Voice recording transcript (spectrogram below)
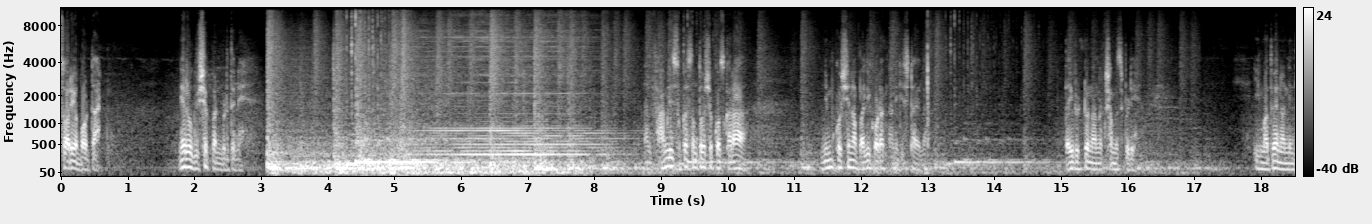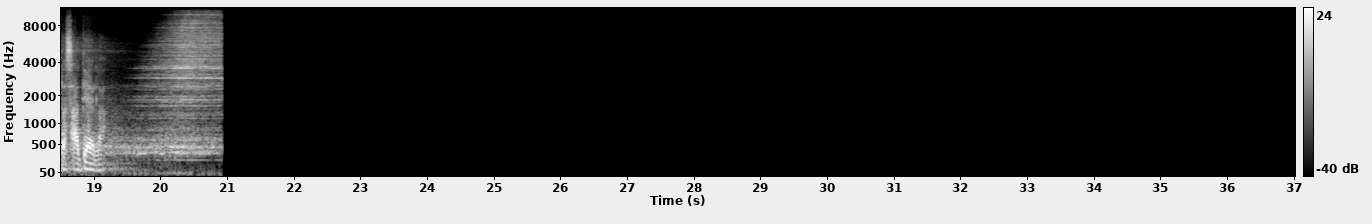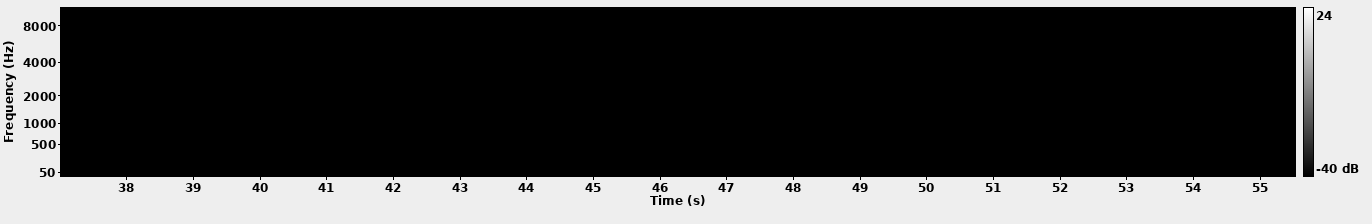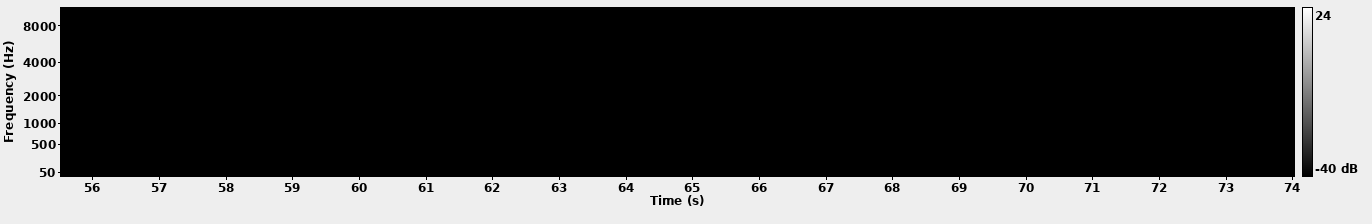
ಸಾರಿ ಅಬೌಟ್ ದ್ಯಾಟ್ ನೇರವಾಗಿ ವಿಷಯಕ್ಕೆ ಬಂದ್ಬಿಡ್ತೀನಿ ನನ್ನ ಫ್ಯಾಮಿಲಿ ಸುಖ ಸಂತೋಷಕ್ಕೋಸ್ಕರ ನಿಮ್ಮ ಖುಷಿನ ಬಲಿ ಕೊಡೋಕೆ ಇಷ್ಟ ಇಲ್ಲ ದಯವಿಟ್ಟು ನನಗೆ ಕ್ಷಮಿಸ್ಬಿಡಿ ಈ ಮದುವೆ ನನ್ನಿಂದ ಸಾಧ್ಯ ಇಲ್ಲ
